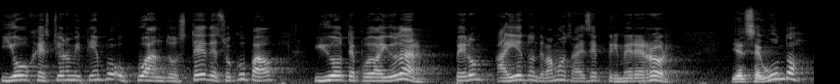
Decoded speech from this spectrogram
yo gestiono mi tiempo o cuando esté desocupado, yo te puedo ayudar. Pero ahí es donde vamos a ese primer error. ¿Y el segundo?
